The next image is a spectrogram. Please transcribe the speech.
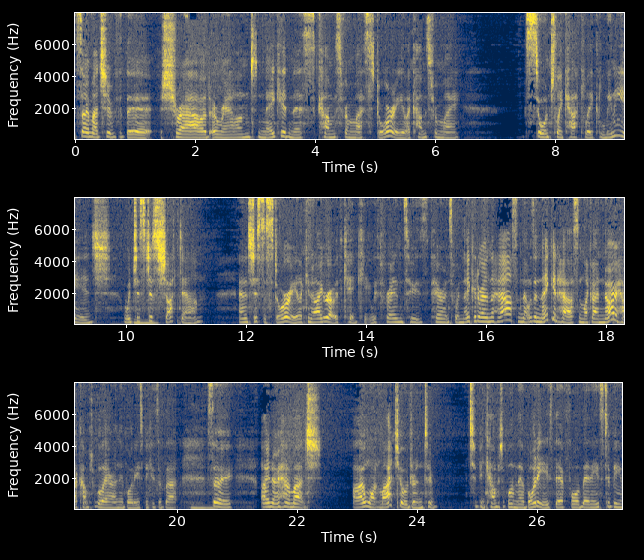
so much of the shroud around nakedness comes from my story, like comes from my staunchly Catholic lineage, which is just shut down. And it's just a story. Like, you know, I grew up with kid, with friends whose parents were naked around the house, and that was a naked house. And like, I know how comfortable they are in their bodies because of that. Mm. So I know how much I want my children to to be comfortable in their bodies. Therefore, there needs to be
